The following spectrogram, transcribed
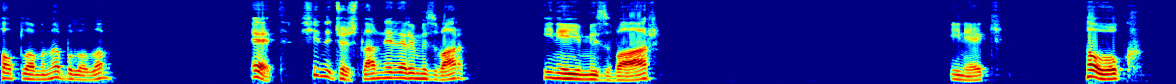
toplamını bulalım. Evet şimdi çocuklar nelerimiz var? İneğimiz var. İnek, tavuk,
